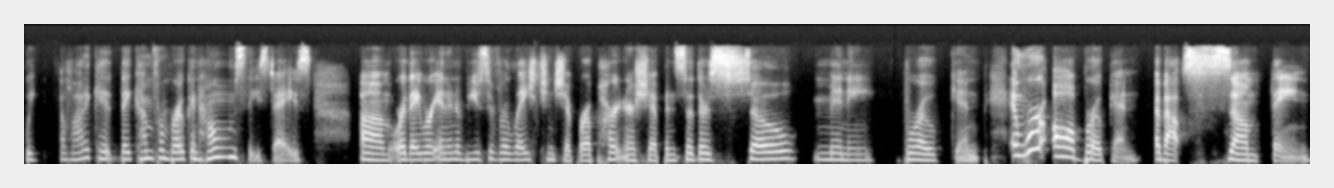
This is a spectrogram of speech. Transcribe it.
we a lot of kids they come from broken homes these days um, or they were in an abusive relationship or a partnership and so there's so many broken and we're all broken about something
